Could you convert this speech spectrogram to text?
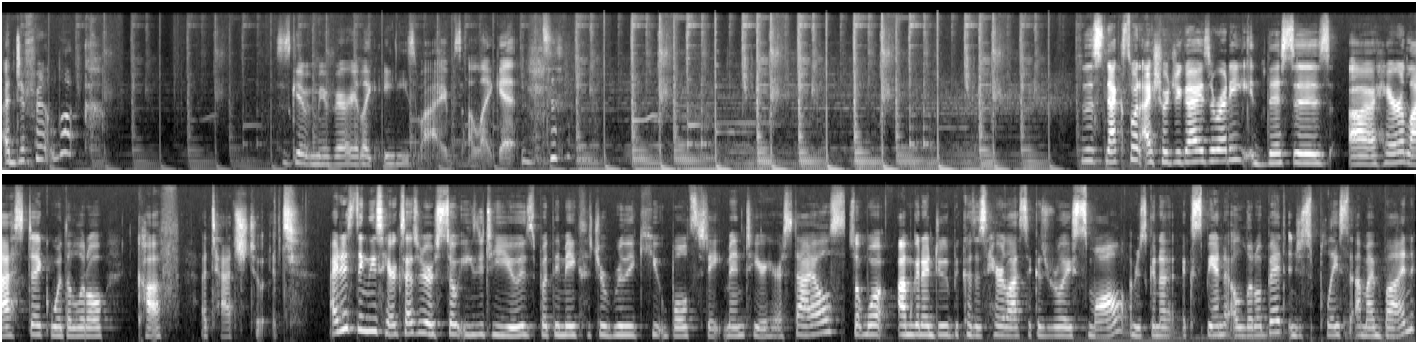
a different look. This is giving me very like 80s vibes. I like it. this next one I showed you guys already. This is a hair elastic with a little cuff attached to it. I just think these hair accessories are so easy to use, but they make such a really cute, bold statement to your hairstyles. So what I'm gonna do, because this hair elastic is really small, I'm just gonna expand it a little bit and just place it on my bun,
